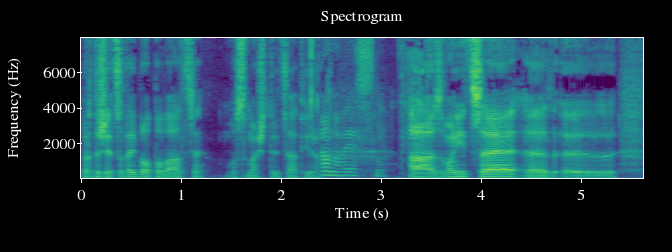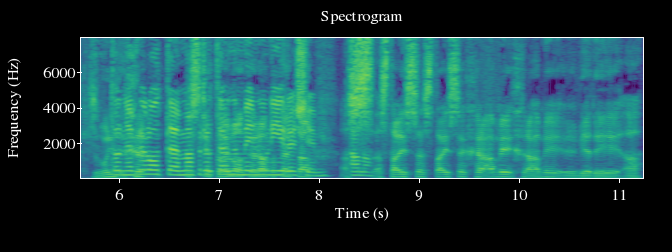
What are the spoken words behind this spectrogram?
Protože co tady bylo po válce? 48. rok. Ano, jasně. A zvonice... E, zvonice to nebylo téma pro ten minulý téma, režim. A, ano. a stali se, stali se chrámy, chrámy vědy a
